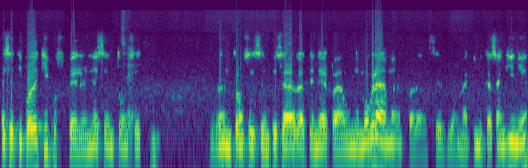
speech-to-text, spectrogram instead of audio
ese tipo de equipos, pero en ese entonces... Entonces empezar a tener para un hemograma, para hacer una química sanguínea,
